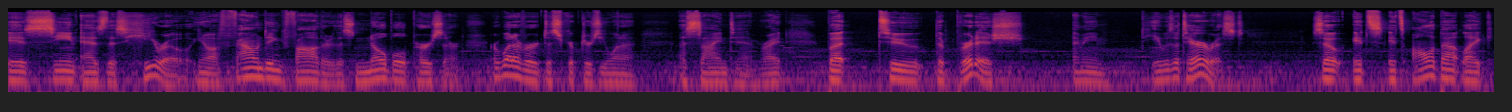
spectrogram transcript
is seen as this hero, you know, a founding father, this noble person, or, or whatever descriptors you want to assign to him, right? But to the British, I mean, he was a terrorist. So it's it's all about like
